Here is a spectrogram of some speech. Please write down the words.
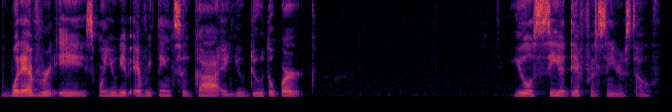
whatever it is, when you give everything to God and you do the work, you'll see a difference in yourself.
